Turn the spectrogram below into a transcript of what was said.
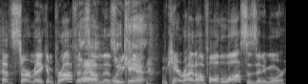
have to start making profits Yeah, on this. we We, can't. can't- We can't write off all the losses anymore.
